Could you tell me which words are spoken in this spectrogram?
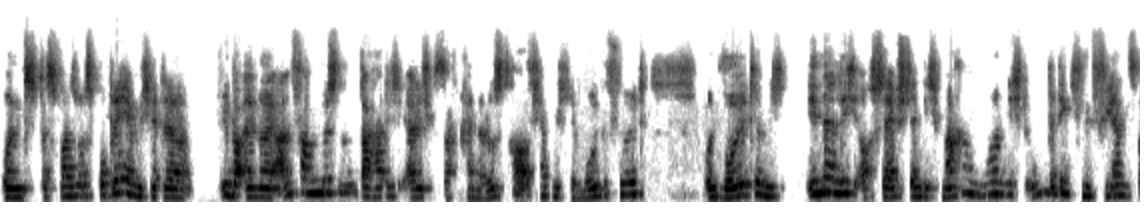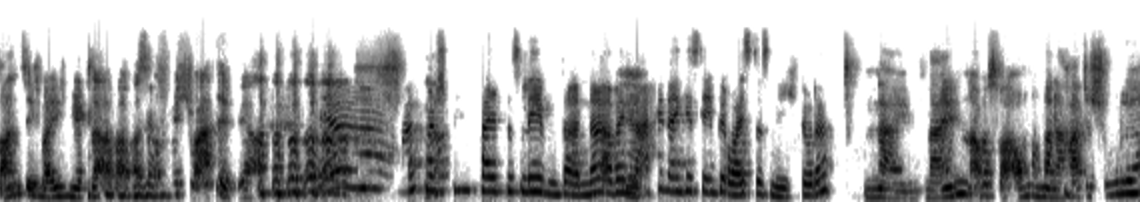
Und das war so das Problem. Ich hätte überall neu anfangen müssen. Da hatte ich ehrlich gesagt keine Lust drauf. Ich habe mich hier wohlgefühlt und wollte mich innerlich auch selbstständig machen, nur nicht unbedingt mit 24, weil ich mir klar war, was auf mich wartet. Ja, ja manchmal ja. spielt halt das Leben dann, ne? aber im ja. Nachhinein gesehen bereust du das nicht, oder? Nein, nein, aber es war auch nochmal eine harte Schule,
